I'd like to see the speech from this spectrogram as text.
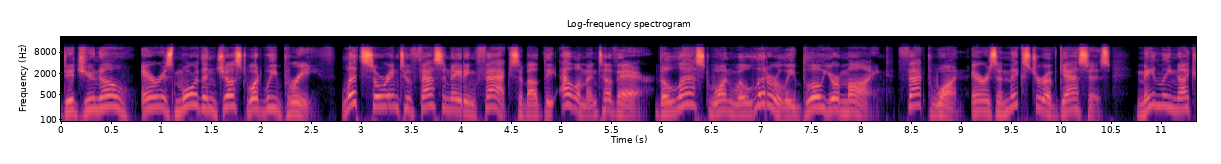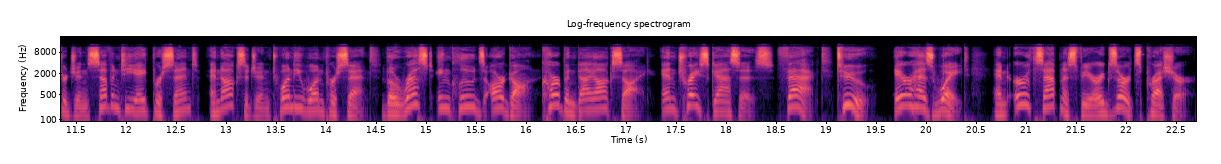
Did you know? Air is more than just what we breathe. Let's soar into fascinating facts about the element of air. The last one will literally blow your mind. Fact 1. Air is a mixture of gases, mainly nitrogen 78% and oxygen 21%. The rest includes argon, carbon dioxide, and trace gases. Fact 2. Air has weight, and Earth's atmosphere exerts pressure.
